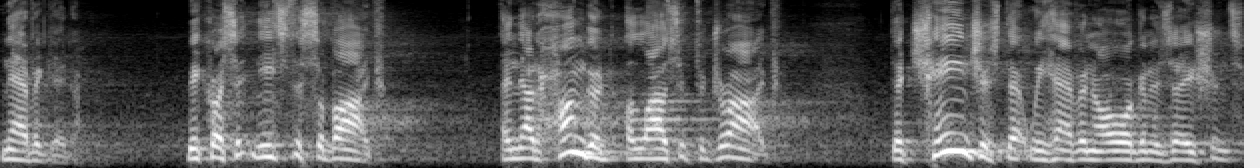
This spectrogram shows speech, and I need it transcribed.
navigator because it needs to survive. And that hunger allows it to drive. The changes that we have in our organizations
